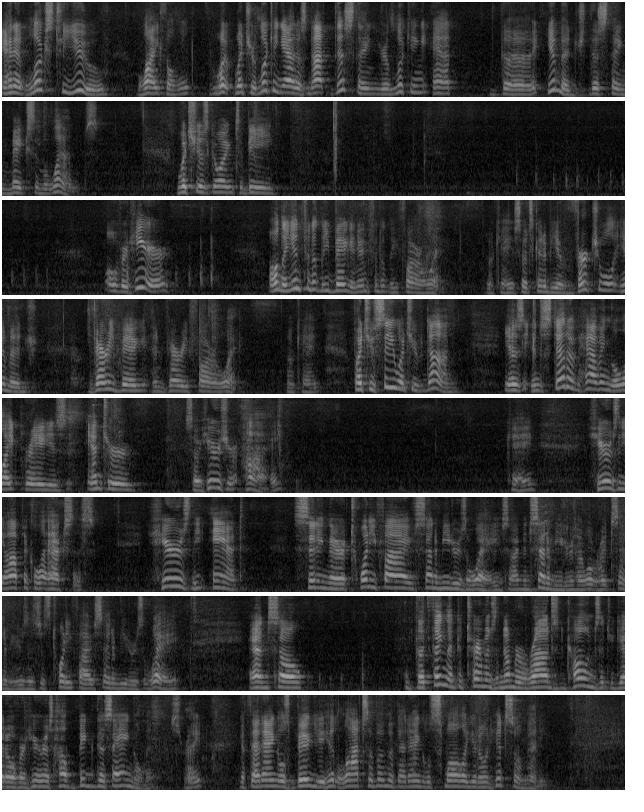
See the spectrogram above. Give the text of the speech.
And it looks to you like the, what, what you're looking at is not this thing, you're looking at the image this thing makes in the lens, which is going to be over here, only infinitely big and infinitely far away. Okay, so it's going to be a virtual image, very big and very far away. Okay, but you see what you've done is instead of having the light rays enter, so here's your eye, okay? Here's the optical axis. Here's the ant sitting there 25 centimeters away. So I'm in centimeters, I won't write centimeters, it's just 25 centimeters away. And so the thing that determines the number of rods and cones that you get over here is how big this angle is, right? If that angle's big, you hit lots of them. If that angle's small, you don't hit so many.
